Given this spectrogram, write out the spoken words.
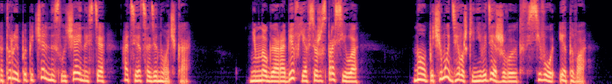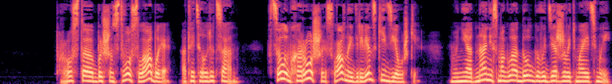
который по печальной случайности отец-одиночка. Немного оробев, я все же спросила, «Но почему девушки не выдерживают всего этого?» «Просто большинство слабые», — ответил Люциан. В целом хорошие, славные деревенские девушки. Но ни одна не смогла долго выдерживать моей тьмы.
